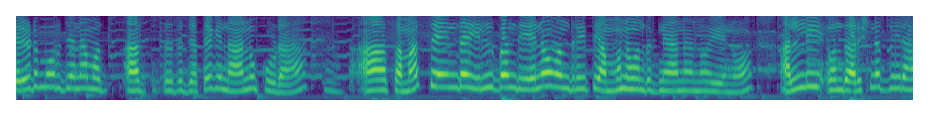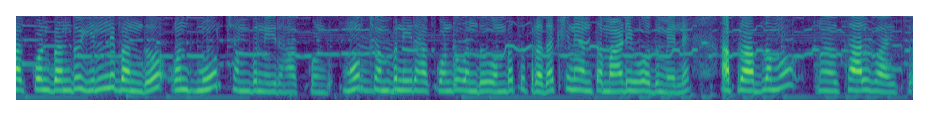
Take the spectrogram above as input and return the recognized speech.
ಎರಡು ಮೂರು ಜನ ಮೊದ್ ಅದ್ರ ಜೊತೆಗೆ ನಾನು ಕೂಡ ಆ ಸಮಸ್ಯೆಯಿಂದ ಇಲ್ಲಿ ಬಂದು ಏನೋ ಒಂದು ರೀತಿ ಅಮ್ಮನ ಒಂದು ಜ್ಞಾನನೋ ಏನೋ ಅಲ್ಲಿ ಒಂದು ಅರಿಶಿಣದ ನೀರು ಹಾಕ್ಕೊಂಡು ಬಂದು ಇಲ್ಲಿ ಬಂದು ಒಂದು ಮೂರು ಚಂಬು ನೀರು ಹಾಕ್ಕೊಂಡು ಮೂರು ಚಂಬು ನೀರು ಹಾಕ್ಕೊಂಡು ಒಂದು ಒಂಬತ್ತು ಪ್ರದಕ್ಷಿಣೆ ಅಂತ ಮಾಡಿ ಹೋದ ಮೇಲೆ ಆ ಪ್ರಾಬ್ಲಮ್ಮು ಸಾಲ್ವ್ ಆಯಿತು.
